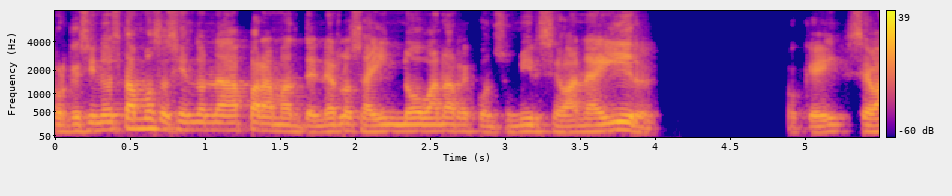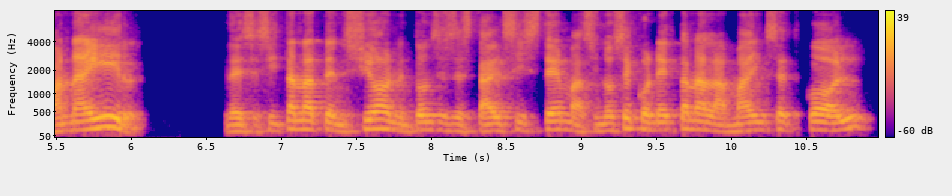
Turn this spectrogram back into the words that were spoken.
Porque si no estamos haciendo nada para mantenerlos ahí, no van a reconsumir, se van a ir, ¿ok? Se van a ir. Necesitan atención, entonces está el sistema. Si no se conectan a la Mindset Call,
